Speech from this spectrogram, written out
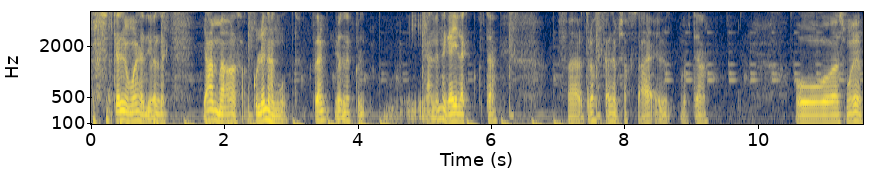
تكلم واحد يقول لك يا عم آه كلنا هنموت. فاهم؟ يقول لك كل... يعني أنا جاي لك وبتاع. فتروح تكلم شخص عاقل وبتاع. واسمه إيه؟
